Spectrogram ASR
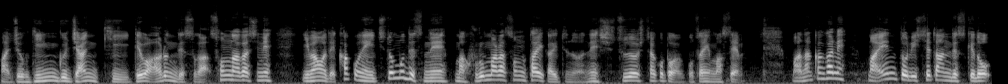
まあジョギングジャンキーではあるんですが、そんな私ね、今まで過去ね、一度もですね、まあフルマラソン大会というのはね、出場したことがございません。まあなかなかね、まあエントリーしてたんですけど、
